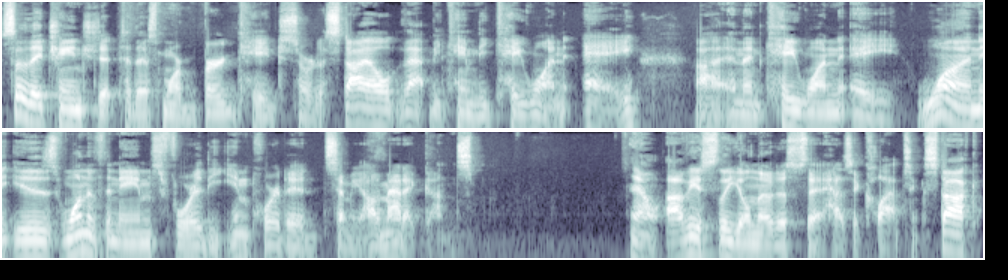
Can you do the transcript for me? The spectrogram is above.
So they changed it to this more birdcage sort of style. That became the K1A. Uh, and then K1A1 is one of the names for the imported semi-automatic guns. Now, obviously, you'll notice that it has a collapsing stock.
